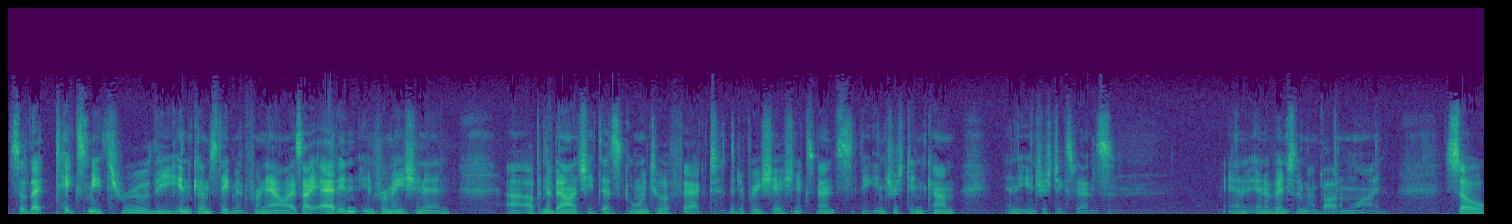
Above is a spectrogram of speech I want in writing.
So that takes me through the income statement for now. As I add in information in, uh, up in the balance sheet that's going to affect the depreciation expense, the interest income, and the interest expense, and, and eventually my bottom line. So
